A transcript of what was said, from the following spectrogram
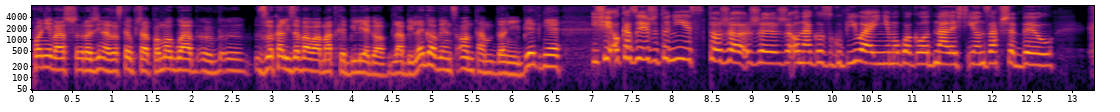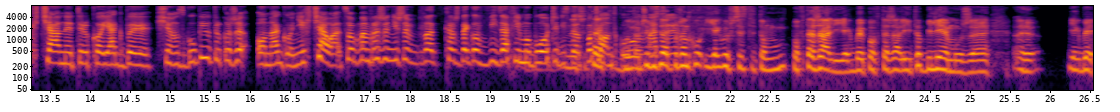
ponieważ rodzina zastępcza pomogła, zlokalizowała matkę Billiego dla Billego, więc on tam do niej biegnie. I się okazuje, że to nie jest to, że, że, że ona go zgubiła i nie mogła go odnaleźć i on zawsze był chciany, tylko jakby się zgubił, tylko że ona go nie chciała. Co mam wrażenie, że dla każdego widza filmu było oczywiste Znaczy, od tak, początku. było to oczywiste znaczy... od początku i jakby wszyscy to powtarzali, jakby powtarzali to Billiemu, że e, jakby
